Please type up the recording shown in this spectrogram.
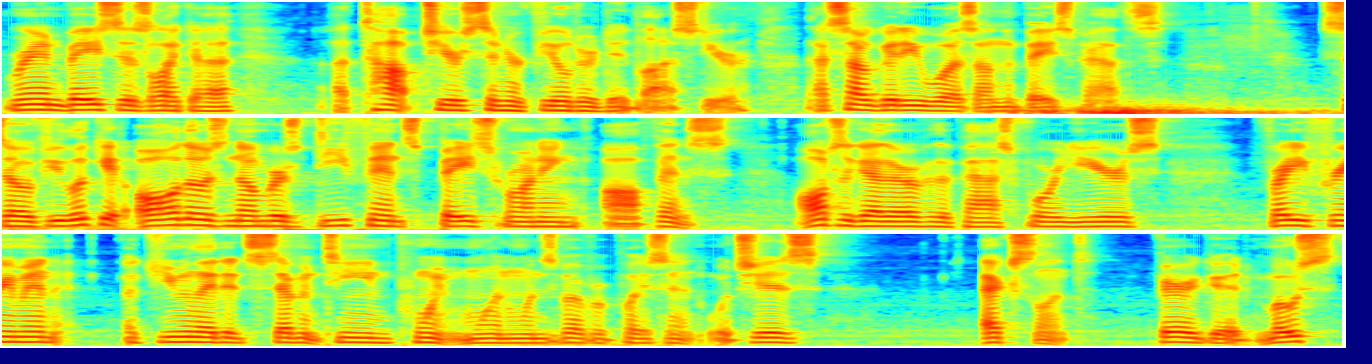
ran bases like a, a top tier center fielder did last year. That's how good he was on the base paths. So if you look at all those numbers defense, base running, offense altogether over the past four years, Freddie Freeman accumulated 17.1 wins above replacement, which is excellent. Very good. Most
